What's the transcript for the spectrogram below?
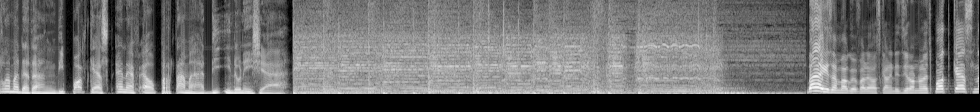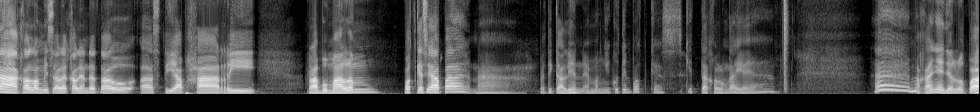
Selamat datang di podcast NFL pertama di Indonesia. Baik sama gue Vale Host kalian di Zero Knowledge Podcast. Nah, kalau misalnya kalian udah tahu uh, setiap hari Rabu malam podcast siapa? Nah, berarti kalian emang ngikutin podcast kita. Kalau enggak ya ya. Ah, makanya jangan lupa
